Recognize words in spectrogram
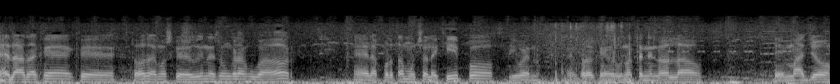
Eh, la verdad que, que, todos sabemos que Edwin es un gran jugador, le aporta mucho al equipo y bueno, creo que uno tenerlo al lado más yo,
